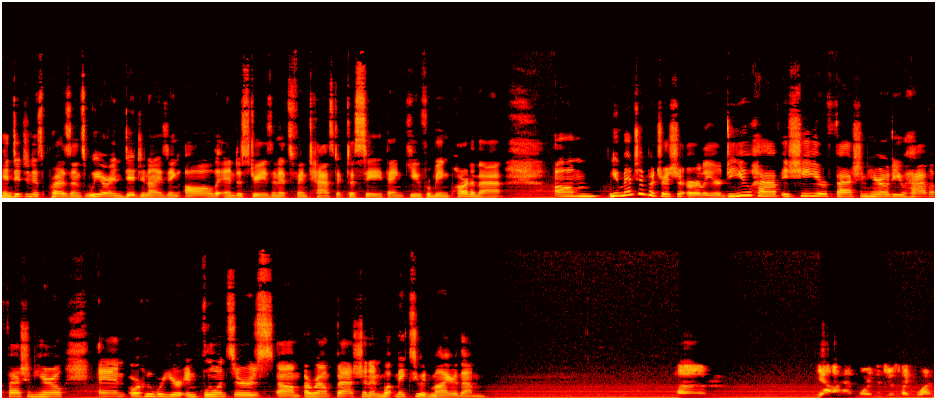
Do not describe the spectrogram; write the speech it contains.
indigenous presence, we are indigenizing all the industries, and it's fantastic to see. Thank you for being part of that. Um, you mentioned Patricia earlier. Do you have, is she your fashion hero? Do you have a fashion hero? And, or who were your influencers um, around fashion, and what makes you admire them? Um, yeah, I have more than just like one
